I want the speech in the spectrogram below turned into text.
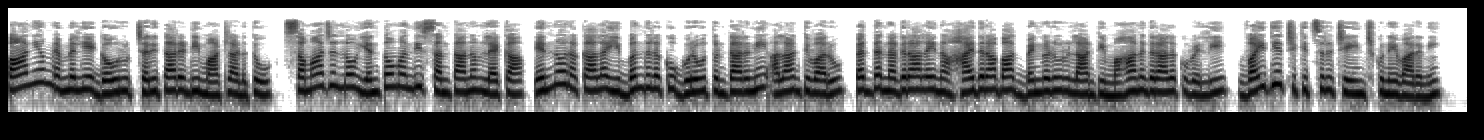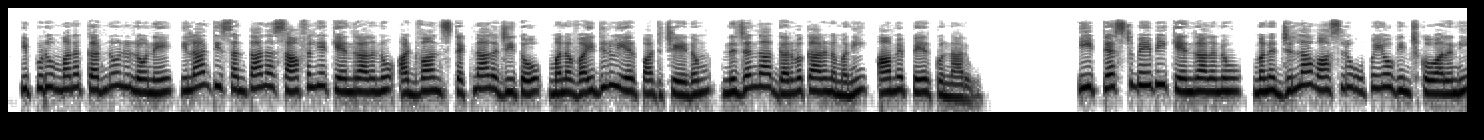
పాణ్యం ఎమ్మెల్యే గౌరు చరితారెడ్డి మాట్లాడుతూ సమాజంలో ఎంతోమంది సంతానం లేక ఎన్నో రకాల ఇబ్బందులకు గురవుతుంటారని అలాంటివారు పెద్ద నగరాలైన హైదరాబాద్ బెంగళూరు లాంటి మహానగరాలకు వెళ్ళి వైద్య చికిత్సలు చేయించుకునేవారని ఇప్పుడు మన కర్నూలులోనే ఇలాంటి సంతాన సాఫల్య కేంద్రాలను అడ్వాన్స్ టెక్నాలజీతో మన వైద్యులు ఏర్పాటు చేయడం నిజంగా గర్వకారణమని ఆమె పేర్కొన్నారు. ఈ టెస్ట్ బేబీ కేంద్రాలను మన జిల్లా వాసులు ఉపయోగించుకోవాలని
